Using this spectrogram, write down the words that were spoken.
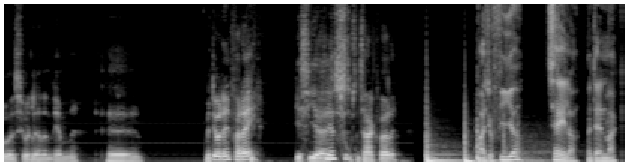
uden tvivl et emne. Øh, men det var det for i dag. Vi siger. Yes. tusind tak for det. Radio 4 taler med Danmark.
